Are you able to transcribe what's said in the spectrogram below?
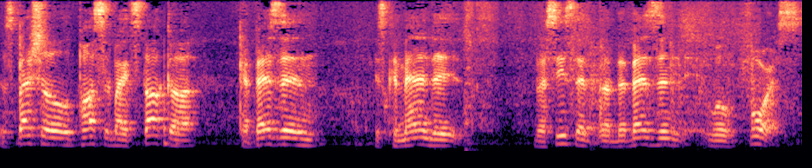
The special pasuk by Tzedakah that Bezdin is commanded Basisa that Bezdin will force.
